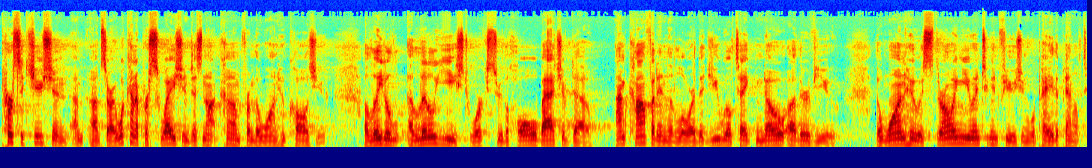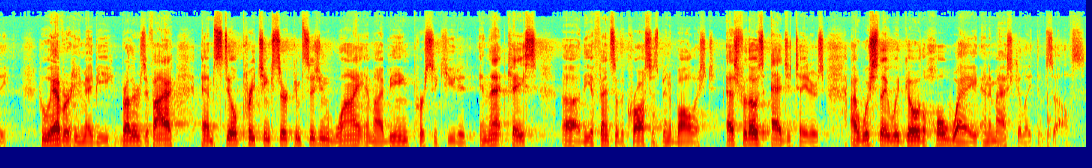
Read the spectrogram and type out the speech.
persecution, I'm, I'm sorry, what kind of persuasion does not come from the one who calls you? A little, a little yeast works through the whole batch of dough. I'm confident in the Lord that you will take no other view. The one who is throwing you into confusion will pay the penalty, whoever he may be. Brothers, if I am still preaching circumcision, why am I being persecuted? In that case, uh, the offense of the cross has been abolished. As for those agitators, I wish they would go the whole way and emasculate themselves.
